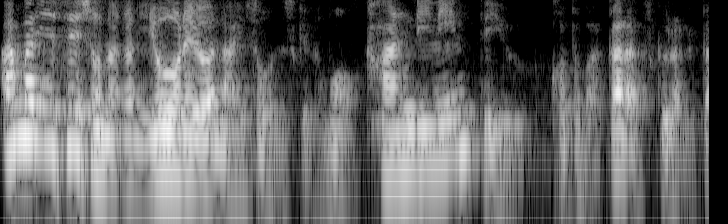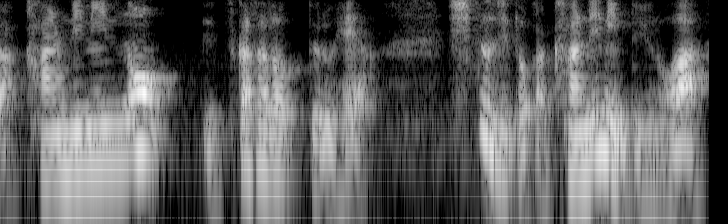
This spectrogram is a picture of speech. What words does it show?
あんまり聖書の中に要例はないそうですけども、管理人っていう言葉から作られた管理人の司ってる部屋。執事とか管理人っていうのは、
